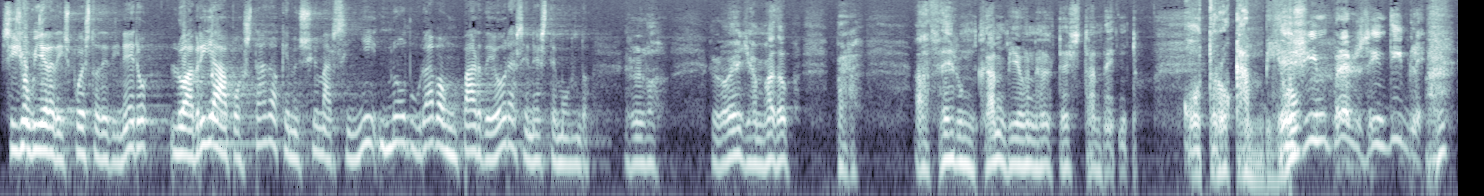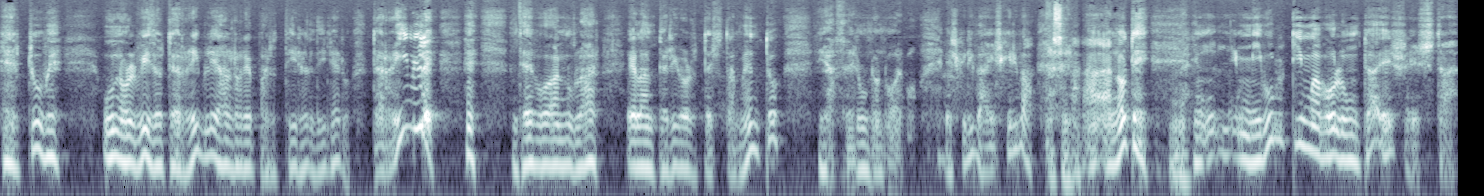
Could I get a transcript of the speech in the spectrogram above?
Si yo hubiera dispuesto de dinero, lo habría apostado a que Monsieur Marsigny no duraba un par de horas en este mundo. Lo, lo he llamado para hacer un cambio en el testamento. ¿Otro cambio? Es imprescindible. Eh, tuve un olvido terrible al repartir el dinero. ¡Terrible! Debo anular el anterior testamento y hacer uno nuevo. Escriba, escriba. Ah, ¿Sí? Anote. ¿Sí? Mi última voluntad es esta.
